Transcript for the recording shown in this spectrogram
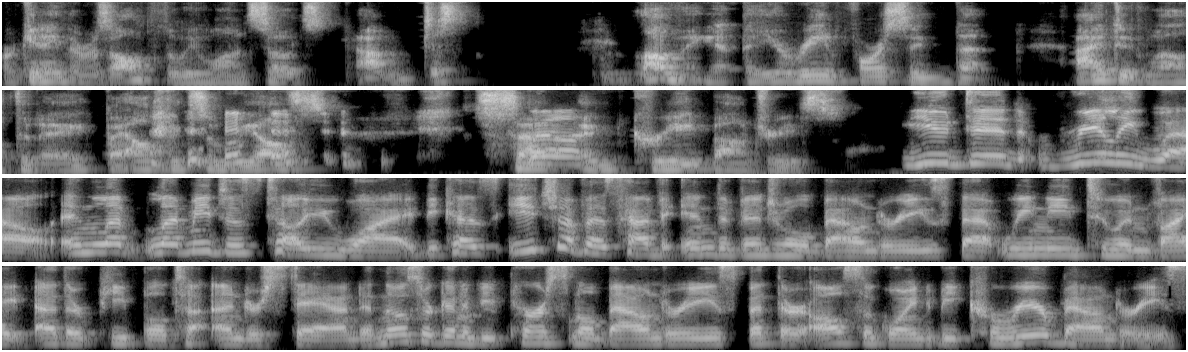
or getting the results that we want. So it's I'm just loving it that you're reinforcing that I did well today by helping somebody else set well, and create boundaries you did really well. And let, let me just tell you why. Because each of us have individual boundaries that we need to invite other people to understand. And those are going to be personal boundaries, but they're also going to be career boundaries.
